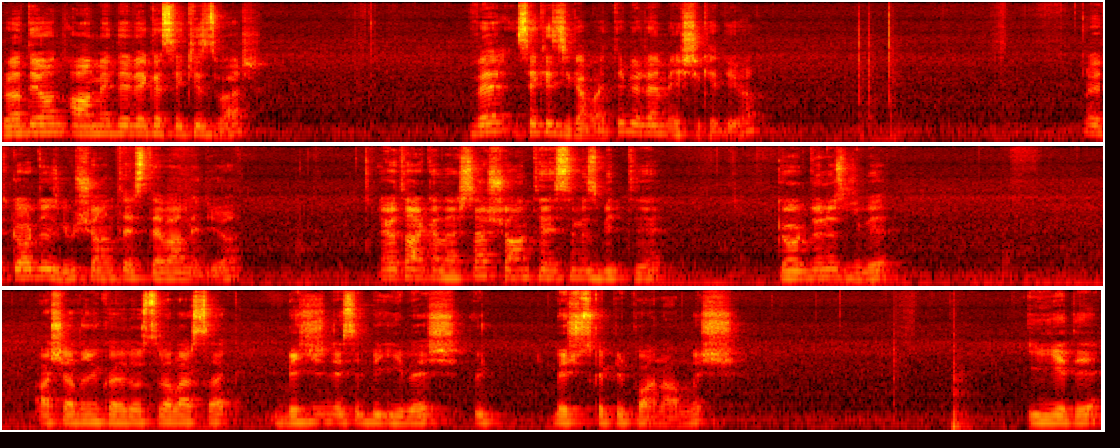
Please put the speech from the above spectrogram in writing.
Radeon AMD Vega 8 var. Ve 8 GB'de bir RAM eşlik ediyor. Evet gördüğünüz gibi şu an test devam ediyor. Evet arkadaşlar şu an testimiz bitti. Gördüğünüz gibi aşağıdan yukarı doğru sıralarsak 5. nesil bir i5 üç- 541 puan almış. i7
